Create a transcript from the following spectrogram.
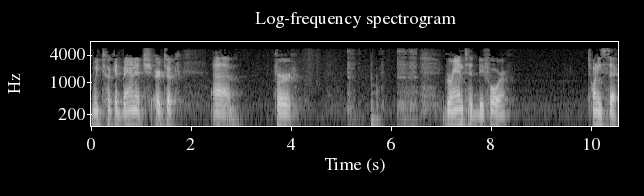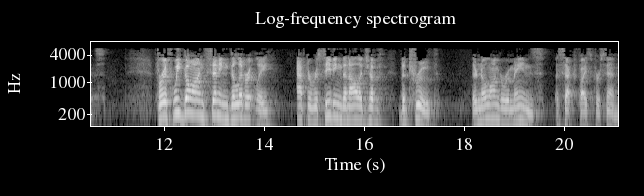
we took advantage or took uh, for granted before. 26. For if we go on sinning deliberately after receiving the knowledge of the truth, there no longer remains a sacrifice for sin,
